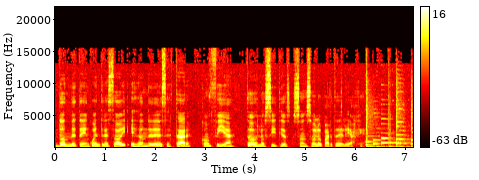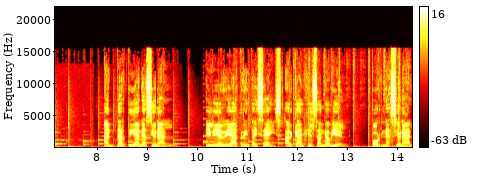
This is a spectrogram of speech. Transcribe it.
donde te encuentres hoy es donde debes estar. Confía, todos los sitios son solo parte del viaje. Antártida Nacional. LRA 36, Arcángel San Gabriel. Por Nacional.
